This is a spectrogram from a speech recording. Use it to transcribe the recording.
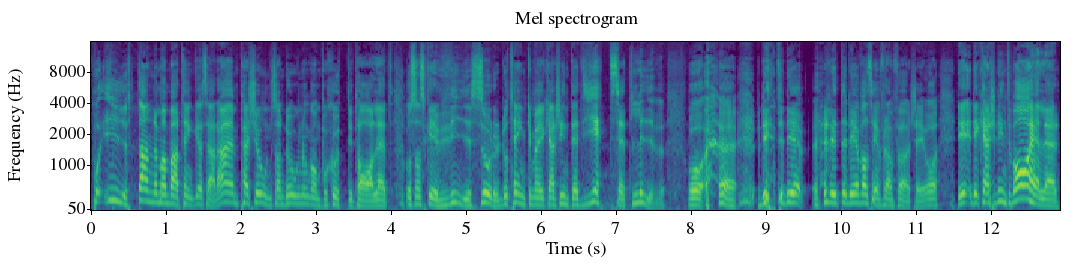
på ytan när man bara tänker så här, ah, en person som dog någon gång på 70-talet och som skrev visor, då tänker man ju kanske inte ett jetset-liv. Och det, är inte det, det är inte det man ser framför sig, och det, det kanske det inte var heller,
